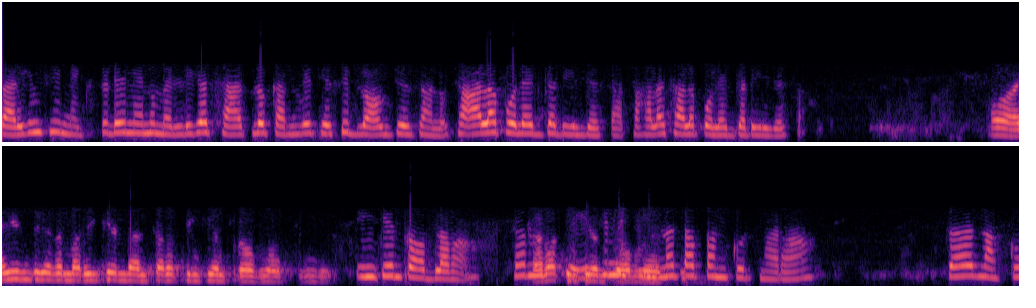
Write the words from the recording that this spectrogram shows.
తరిగించి నెక్స్ట్ డే నేను మెల్లిగా చాట్లో కన్వే చేసి బ్లాక్ చేశాను. చాలా పొలైట్గా డీల్ చేశా. చాలా చాలా పొలైట్గా డీల్ చేశా. ఆ, అయింది కదా మరి. ఇంకేం దాని తర్వాత ఇంకేం ప్రాబ్లం ఇంకేం ప్రాబ్లమా సార్ మీరు చేసింది చిన్న? తప్పు అనుకుంటున్నారా? సార్ నాకు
